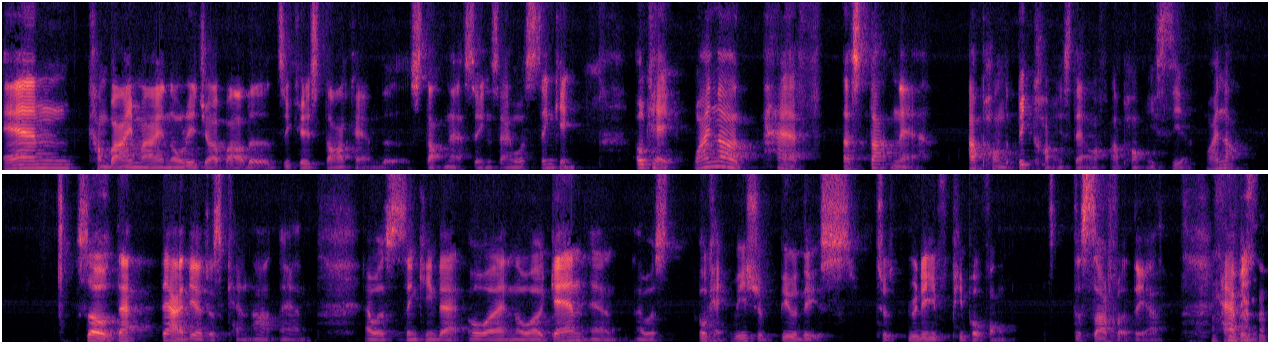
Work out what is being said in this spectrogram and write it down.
and combine my knowledge about the ZK-STARK and the Starknet things. I was thinking, okay, why not have a Starknet upon the Bitcoin instead of upon Ethereum? Why not? So that that idea just came out, and I was thinking that over and over again, and I was okay. We should build this to relieve people from the suffer they are having.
